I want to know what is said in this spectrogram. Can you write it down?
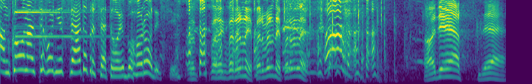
ранку! У нас сьогодні свято Пресвятої Богородиці. Пере- Переверни, переверни, переверни. Молодець. Де?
